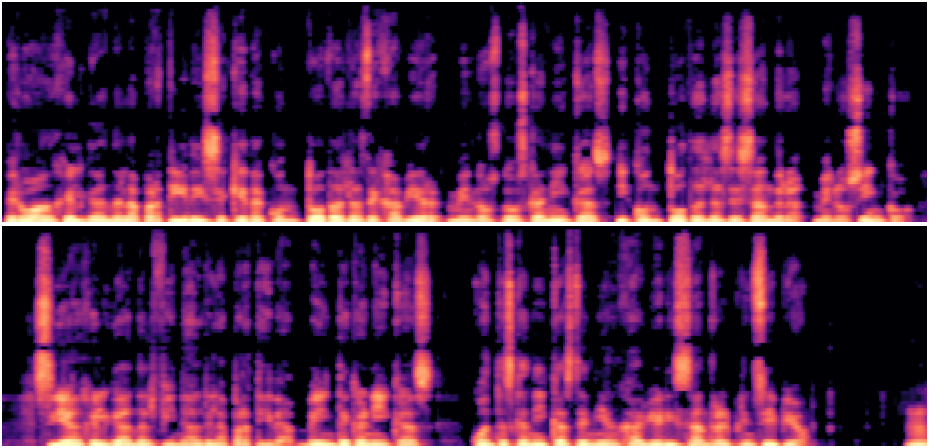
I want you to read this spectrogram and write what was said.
pero Ángel gana la partida y se queda con todas las de Javier menos dos canicas y con todas las de Sandra menos cinco. Si Ángel gana al final de la partida veinte canicas, ¿cuántas canicas tenían Javier y Sandra al principio? ¿Mm?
